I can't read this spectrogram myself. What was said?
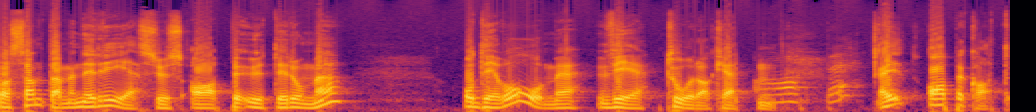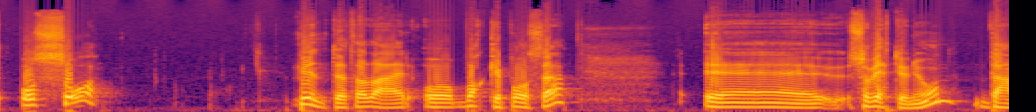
da sendte de en rhesusape ut i rommet, og det var òg med V2-raketten. Ape. Ei apekatt. Og så begynte dette der å bakke på seg. Eh, Sovjetunionen de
